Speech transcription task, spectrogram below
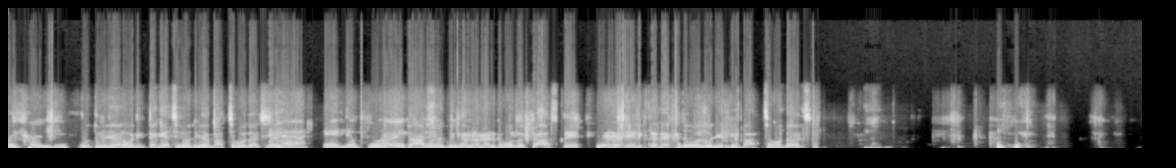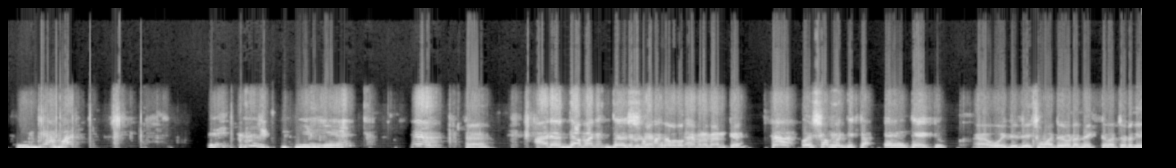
ওইখান দিয়ে। ও তুমি যখন ওদিকটা গেছিলে ওদিকে বাচ্চা পোতা আছে হ্যাঁ এই যে পুরো একটু আসো একটু ক্যামেরাম্যানকে বলব একটু আসতে এদিকটা দেখাতে বলব যে এদিকে বাচ্চা পোতা আছে। এই যে আমার নিয়ে? হ্যাঁ। হ্যাঁ। আর ওই যে আমার দেখাতে বলো ক্যামেরাম্যানকে? হ্যাঁ ওই সময় যেটা এখান একটু। হ্যাঁ, ওই যে যে সময়টা ওটা দেখতে পাচ্ছ ওটা কি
